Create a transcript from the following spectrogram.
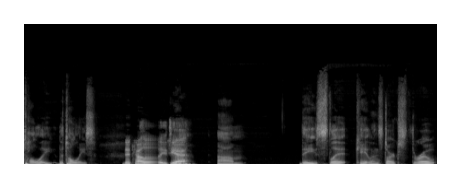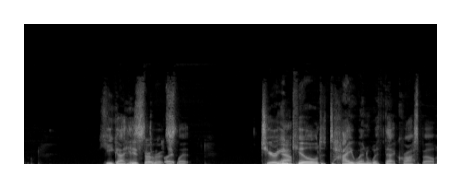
Tully, the Tullys. The Tullys. Yeah. Yeah. Um, they slit Catelyn Stark's throat. He got his, His throat throat, was slit. Tyrion Yeah. killed Tywin with that crossbow.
